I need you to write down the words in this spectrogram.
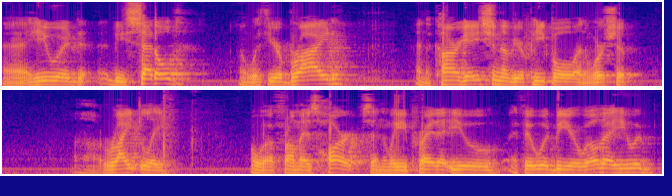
uh, he would be settled with your bride and the congregation of your people and worship uh, rightly from his heart. And we pray that you, if it would be your will, that he would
